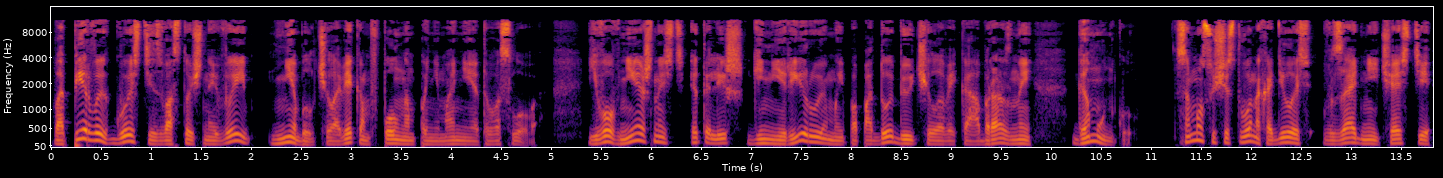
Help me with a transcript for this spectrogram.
Во-первых, гость из Восточной Вэй не был человеком в полном понимании этого слова. Его внешность — это лишь генерируемый по подобию человекообразный гомункул. Само существо находилось в задней части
